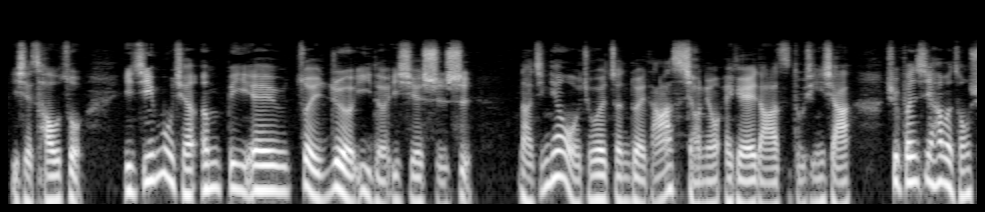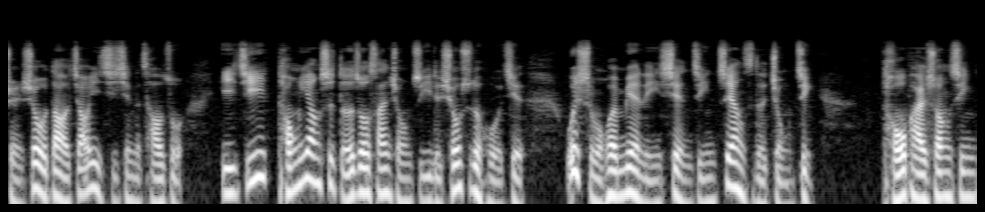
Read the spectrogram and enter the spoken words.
一些操作。以及目前 NBA 最热议的一些时事，那今天我就会针对达拉斯小牛 （A.K.A. 达拉斯独行侠）去分析他们从选秀到交易期间的操作，以及同样是德州三雄之一的休斯顿火箭为什么会面临现今这样子的窘境，头牌双星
